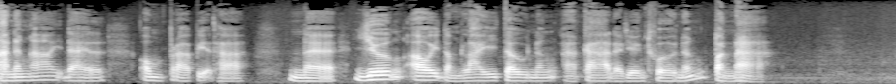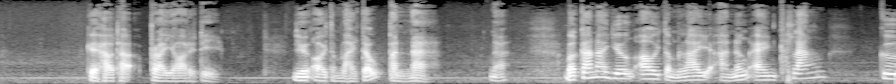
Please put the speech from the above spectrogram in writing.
អានឹងហើយដែលអ៊ំប្រើពាក្យថា ណែយើងឲ្យតម្លៃទៅនឹងអាការដែលយើងធ្វើនឹងបណ្ណាគេហៅថា priority យើងឲ្យតម្លៃទៅបណ្ណាណាបើកាលណាយើងឲ្យតម្លៃអានឹងឯងខ្លាំងគឺ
